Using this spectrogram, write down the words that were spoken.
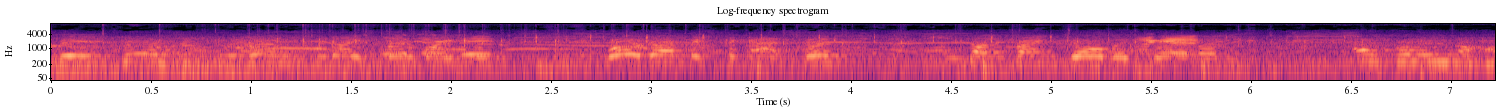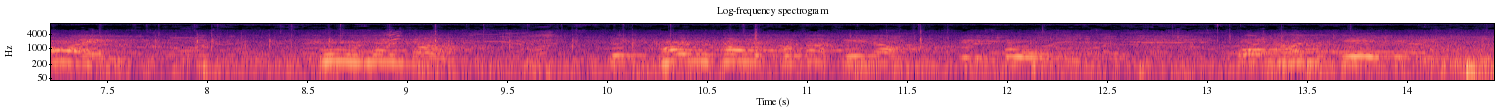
Reinforcing the road today's celebration. Well done, Mr. Caston. You've done a great job as chairman. And from behind, we remember that guys were lucky enough to be born 100 years ago.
